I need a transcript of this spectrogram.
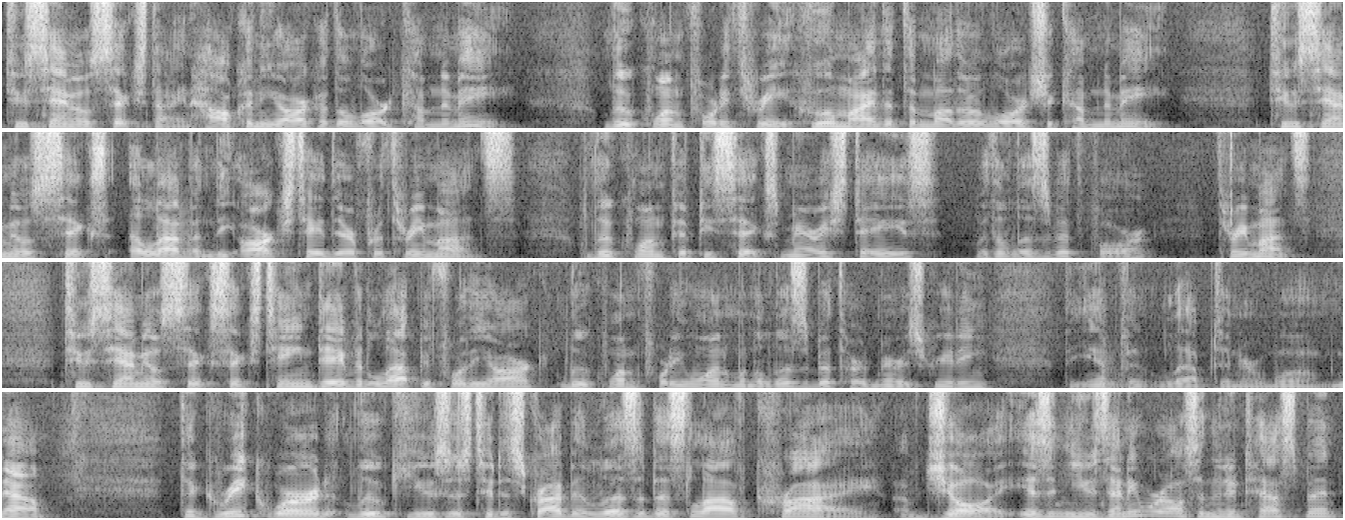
2 Samuel 6 9, how can the ark of the Lord come to me? Luke 1:43, who am I that the mother of the Lord should come to me? 2 Samuel 6:11, the ark stayed there for three months. Luke 1:56, Mary stays with Elizabeth for three months. 2 Samuel 6 16, David leapt before the ark. Luke 1:41, when Elizabeth heard Mary's greeting, the infant leapt in her womb. Now, the Greek word Luke uses to describe Elizabeth's loud cry of joy isn't used anywhere else in the New Testament.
